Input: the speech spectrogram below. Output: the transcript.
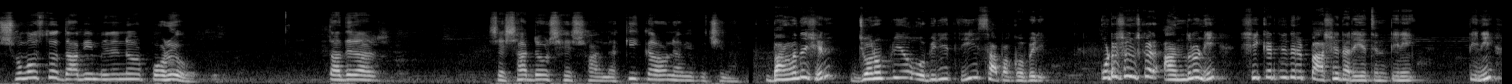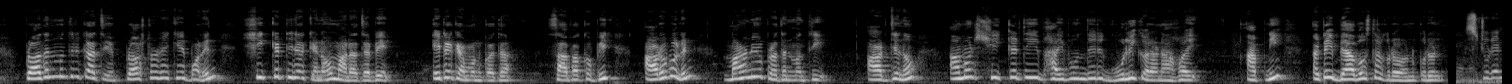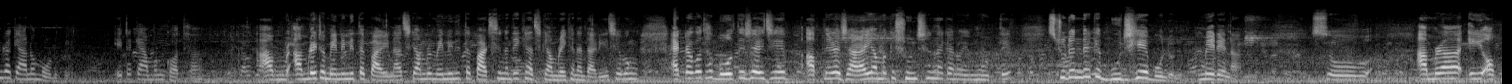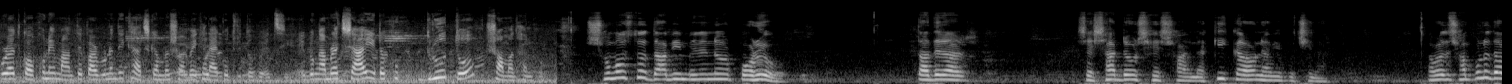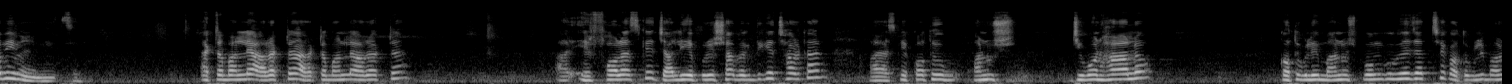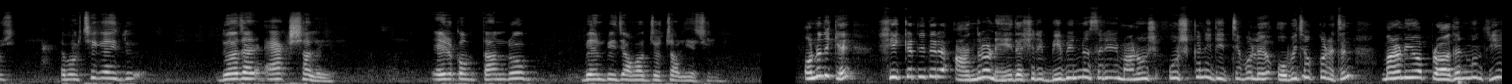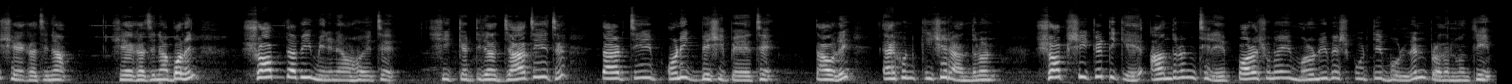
সমস্ত দাবি মেনে নেওয়ার পরেও তাদের আর সে শাটডাউন শেষ হয় না। কী কারণে আমি বুঝি না। বাংলাদেশের জনপ্রিয় অভিনেত্রী সাপা কবেরী কোটা সংস্কার আন্দোলনে শিক্ষার্থীদের পাশে দাঁড়িয়েছেন তিনি। তিনি প্রধানমন্ত্রীর কাছে প্রশ্ন রেখে বলেন, শিক্ষার্থীরা কেন মারা যাবে? এটা কেমন কথা? সাপা কবির আরও বলেন, মাননীয় প্রধানমন্ত্রী, আর যেন আমার শিক্ষার্থী ভাই বোনদের গুলি করা না হয়। আপনি একটাই ব্যবস্থা গ্রহণ করুন। স্টুডেন্টরা কেন মরবে? এটা কেমন কথা? আমরা এটা মেনে নিতে পারি না। আজকে আমরা মেনে নিতে পারছি না দেখে আজকে আমরা এখানে দাঁড়িয়েছি এবং একটা কথা বলতে চাই যে আপনারা যারাই আমাকে শুনছেন না কেন এই মুহূর্তে স্টুডেন্টদেরকে বুঝিয়ে বলুন মেরে না। সো আমরা এই অপরাধ কখনোই মানতে পারব না দেখে আজকে আমরা সবাই এখানে একত্রিত হয়েছি এবং আমরা চাই এটা খুব দ্রুত সমাধান হোক। সমস্ত দাবি মেনে নেওয়ার পরেও তাদের আর সে শাটডাউন শেষ হয় না। কী কারণে আমি বুঝি না। আমরা তো সম্পূর্ণ দাবি মেনে নিয়েছি। একটা মানলে আর একটা আর একটা মানলে আর একটা আর এর ফল আজকে জ্বালিয়ে পুরে সব একদিকে সরকার। আর আজকে কত মানুষ জীবন হারালো, কতগুলি মানুষ পঙ্গু হয়ে যাচ্ছে, কতগুলি মানুষ এবং ঠিক এই দু হাজার এক সালে এরকম তাণ্ডব বিএনপি জামাত জোট চালিয়েছিল। অন্যদিকে, শিক্ষার্থীদের আন্দোলনে দেশের বিভিন্ন শ্রেণির মানুষ উস্কানি দিচ্ছে বলে অভিযোগ করেছেন মাননীয় প্রধানমন্ত্রী শেখ হাসিনা। শেখ হাসিনা বলেন, সব দাবি মেনে নেওয়া হয়েছে। শিক্ষার্থীরা যা চেয়েছে, তার চেয়ে অনেক বেশি পেয়েছে। তাহলে এখন কিসের আন্দোলন? সব শিক্ষার্থীকে আন্দোলন ছেড়ে পড়াশোনায় মনোনিবেশ করতে বললেন প্রধানমন্ত্রী।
